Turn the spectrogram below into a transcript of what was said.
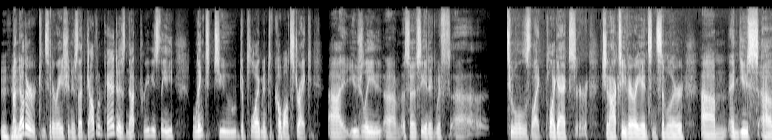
Mm-hmm. Another consideration is that Goblin Panda is not previously linked to deployment of Cobalt Strike, uh, usually um, associated with uh, tools like PlugX or Chinoxy variants and similar, um, and use of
